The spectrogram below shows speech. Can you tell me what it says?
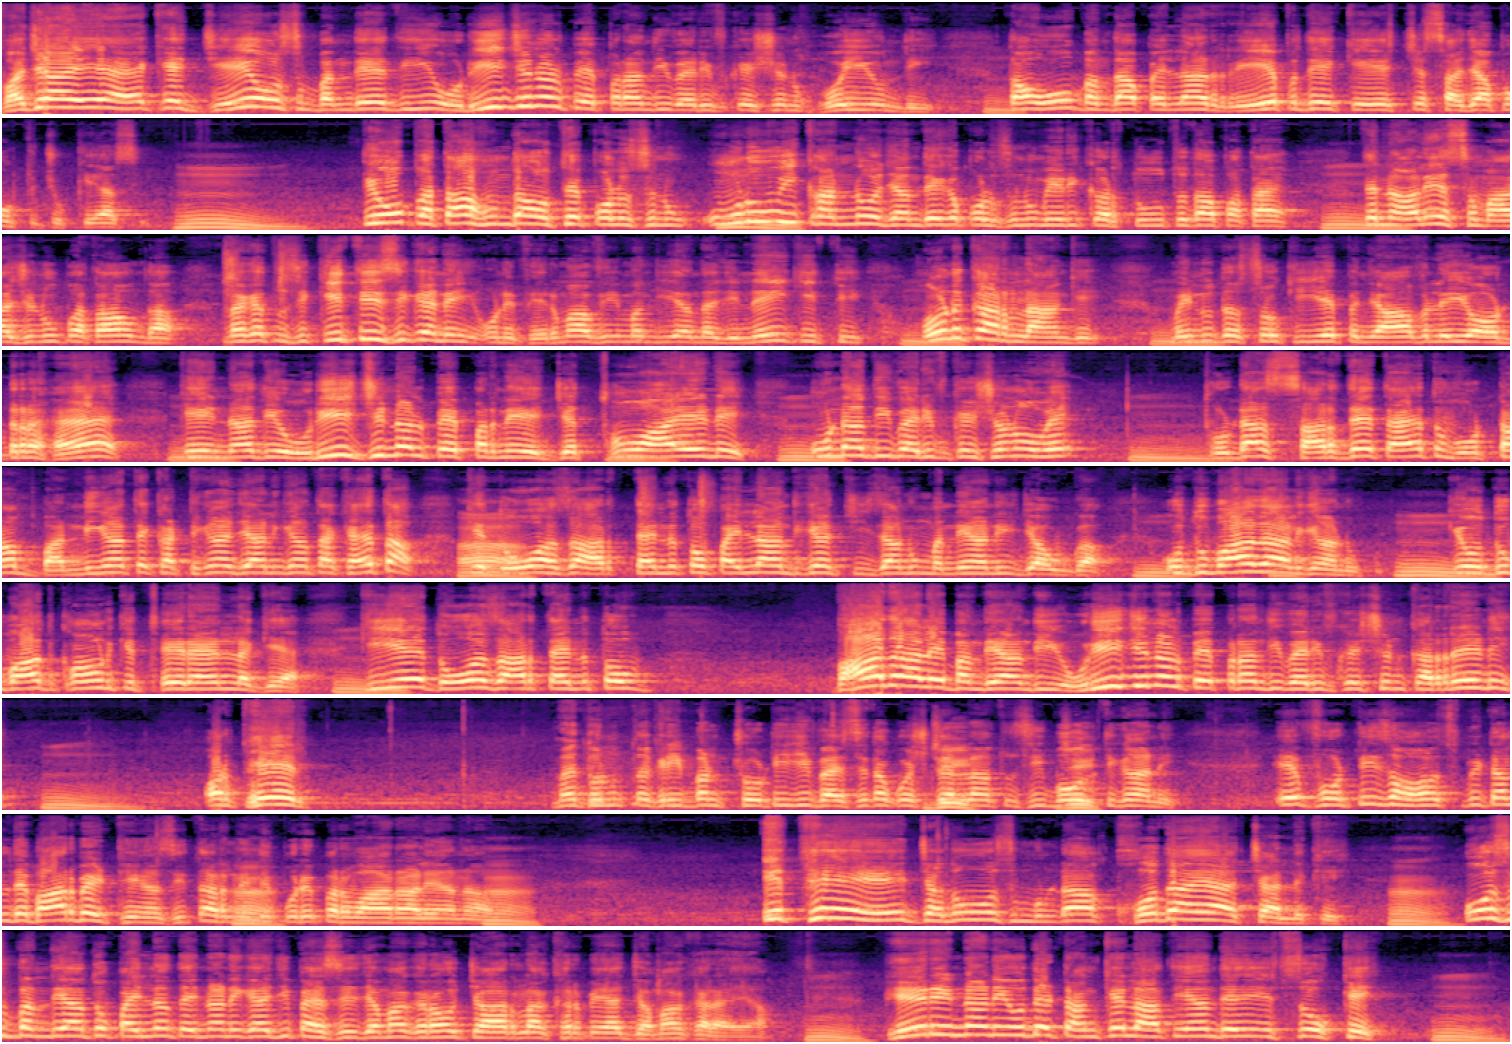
ਵਜ੍ਹਾ ਇਹ ਹੈ ਕਿ ਜੇ ਉਸ ਬੰਦੇ ਦੀ ਓਰੀਜਨਲ ਪੇਪਰਾਂ ਦੀ ਵੈਰੀਫਿਕੇਸ਼ਨ ਹੋਈ ਹੁੰਦੀ ਤਾਂ ਉਹ ਬੰਦਾ ਪਹਿਲਾਂ ਰੇਪ ਦੇ ਕੇਸ 'ਚ ਸਜ਼ਾ ਭੁਗਤ ਚੁੱਕਿਆ ਸੀ। ਹੂੰ। ਤੇ ਉਹ ਪਤਾ ਹੁੰਦਾ ਉੱਥੇ ਪੁਲਿਸ ਨੂੰ। ਉਹਨੂੰ ਵੀ ਕੰਨ ਹੋ ਜਾਂਦੇ ਕਿ ਪੁਲਿਸ ਨੂੰ ਮੇਰੀ ਕਰਤੂਤ ਦਾ ਪਤਾ ਹੈ ਤੇ ਨਾਲੇ ਸਮਾਜ ਨੂੰ ਪਤਾ ਹੁੰਦਾ। ਮੈਂ ਕਿਹਾ ਤੁਸੀਂ ਕੀਤੀ ਸੀ ਕਿ ਨਹੀਂ? ਉਹਨੇ ਫਿਰ ਮਾਫੀ ਮੰਗੀ ਜਾਂਦਾ ਜੀ ਨਹੀਂ ਕੀਤੀ। ਹੁਣ ਕਰ ਲਾਂਗੇ। ਮੈਨੂੰ ਦੱਸੋ ਕੀ ਇਹ ਪੰਜਾਬ ਲਈ ਆਰਡਰ ਹੈ ਕਿ ਇਹਨਾਂ ਦੇ ਓਰੀਜਨਲ ਪੇਪਰ ਨੇ ਜਿੱਥੋਂ ਆਏ ਨੇ ਉਹਨਾਂ ਦੀ ਵੈਰੀਫਿਕੇਸ਼ਨ ਹੋਵੇ? ਤੁਹਾਡਾ ਸਰ ਦੇ ਤਹਿਤ ਵੋਟਾਂ ਬਾਨੀਆਂ ਤੇ ਕੱਟੀਆਂ ਜਾਣੀਆਂ ਤਾਂ ਕਹਿਤਾ ਕਿ 2003 ਤੋਂ ਪਹਿਲਾਂ ਦੀਆਂ ਚੀਜ਼ਾਂ ਨੂੰ ਮੰਨਿਆ ਨਹੀਂ ਜਾਊਗਾ। ਉਦੋਂ ਬਾਅਦ ਵਾਲੀਆਂ ਨੂੰ ਕਿ ਉਦੋਂ ਬਾਅਦ ਕੌਣ ਕਿੱਥੇ ਰਹਿਣ ਲੱਗਿਆ। ਕੀ ਇਹ 2003 ਤੋਂ ਬਾਅਦ ਵਾਲੇ ਬੰਦਿਆਂ ਦੀ ਓਰੀਜਨਲ ਪੇਪਰਾਂ ਦੀ ਵੈਰੀਫਿਕੇਸ਼ਨ ਕਰ ਰਹੇ ਨੇ? ਔਰ ਫਿਰ ਮੈਂ ਤੁਹਾਨੂੰ ਤਕਰੀਬਨ ਛੋਟੀ ਜੀ ਵੈਸੇ ਤਾਂ ਕੁਝ ਗੱਲਾਂ ਤੁਸੀਂ। ਬੋਲਤੀਆਂ ਨੇ। ਇਹ ਫੋਰਟਿਸ ਹਸਪੀਟਲ ਦੇ ਬਾਹਰ ਬੈਠੇ ਹਾਂ ਅਸੀਂ ਧਰਨੇ ਦੇ ਪੂਰੇ ਪਰਿਵਾਰ ਵਾਲਿਆਂ ਨਾਲ। ਇੱਥੇ ਜਦੋਂ ਉਸ ਮੁੰਡਾ ਖੁਦ ਆਇਆ ਚੱਲ ਕੇ ਉਸ ਬੰਦਿਆਂ ਤੋਂ ਪਹਿਲਾਂ ਤਾਂ ਇਹਨਾਂ ਨੇ ਕਿਹਾ ਜੀ ਪੈਸੇ ਜਮ੍ਹਾਂ ਕਰਾਓ 4 ਲੱਖ ਰੁਪਇਆ ਜਮ੍ਹਾਂ ਕਰਾਇਆ। ਫਿਰ ਇਹਨਾਂ ਨੇ ਉਹਦੇ ਟਾਂਕੇ ਲਾਤਿਆਂ ਦੇ ਓਕੇ।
